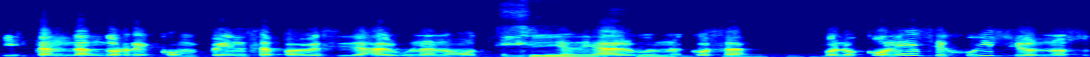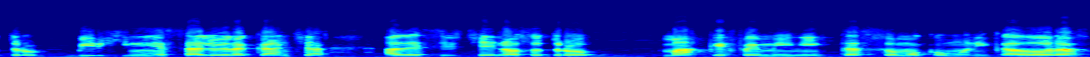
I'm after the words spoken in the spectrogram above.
y están dando recompensa para ver si das alguna noticia de algo, una cosa bueno, con ese juicio nosotros, Virginia salió a la cancha a decir, che, nosotros más que feministas somos comunicadoras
